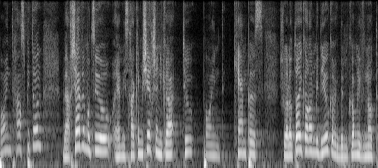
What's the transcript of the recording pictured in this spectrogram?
Point Hospital, ועכשיו הם הוציאו אה, משחק המשך שנקרא 2 Point קמפוס, שהוא על אותו עיקרון בדיוק, רק במקום לבנות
